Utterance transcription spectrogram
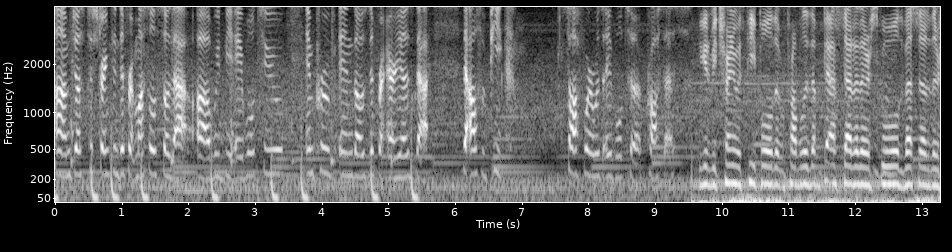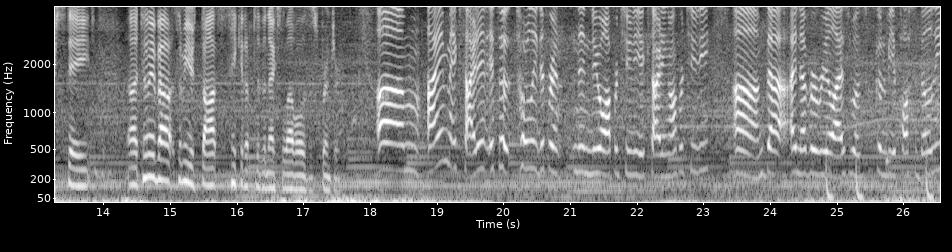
um, just to strengthen different muscles so that uh, we'd be able to improve in those different areas that the AlphaPeak software was able to process. You're going to be training with people that were probably the best out of their school, the best out of their state. Uh, tell me about some of your thoughts to take it up to the next level as a sprinter. Um, I'm excited. It's a totally different and new opportunity, exciting opportunity um, that I never realized was going to be a possibility.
